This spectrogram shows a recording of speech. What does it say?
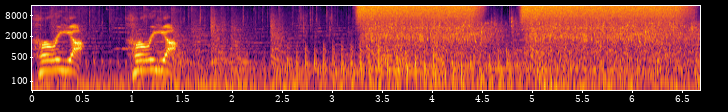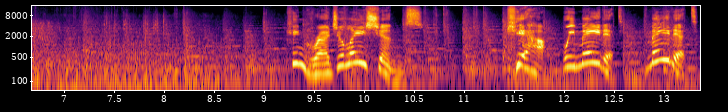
Hurry up, hurry up. Congratulations! Yeah, we made it! Made it!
